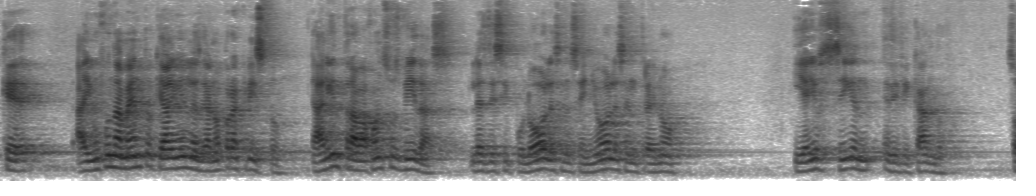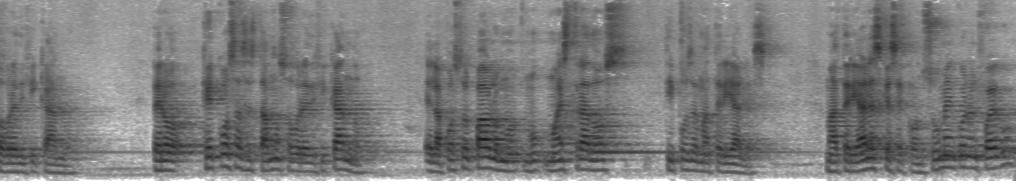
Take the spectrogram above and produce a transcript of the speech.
que hay un fundamento que alguien les ganó para Cristo. Alguien trabajó en sus vidas, les discipuló, les enseñó, les entrenó. Y ellos siguen edificando, sobre edificando. Pero, ¿qué cosas estamos sobre edificando? El apóstol Pablo muestra dos tipos de materiales. Materiales que se consumen con el fuego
